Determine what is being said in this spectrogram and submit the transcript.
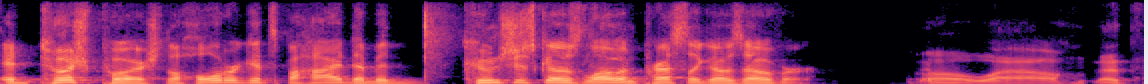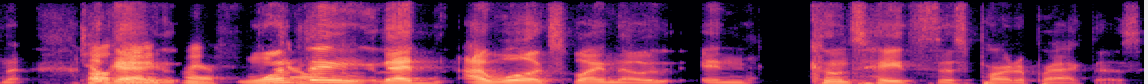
and tush push. The holder gets behind him and Kuntz just goes low and Pressley goes over. Oh wow, that's not Tell Okay, Smith. one Tell him. thing that I will explain though. And Kuntz hates this part of practice.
